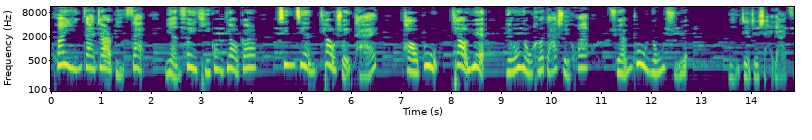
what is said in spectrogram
欢迎在这儿比赛。免费提供钓竿，新建跳水台，跑步、跳跃、游泳和打水花全部允许。你这只傻鸭子！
